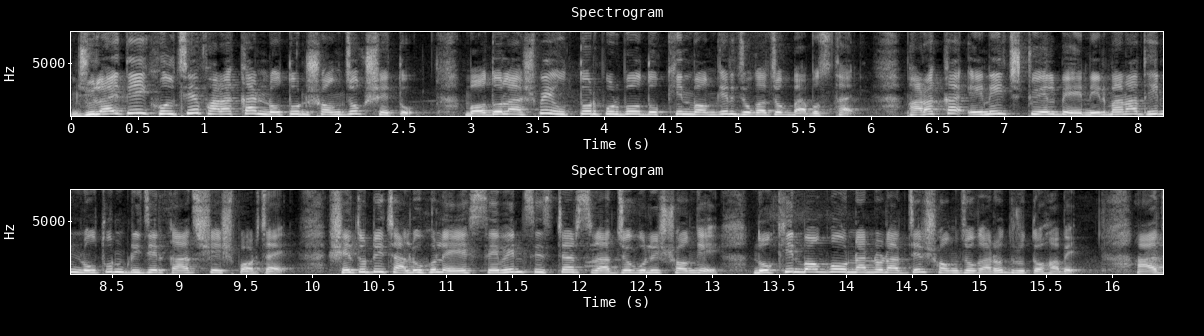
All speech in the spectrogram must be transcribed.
জুলাইতেই খুলছে ফারাক্কার নতুন সংযোগ সেতু। বদল আসবে উত্তর পূর্ব দক্ষিণবঙ্গের যোগাযোগ ব্যবস্থায়। ফারাক্কা এনএইচ টুয়েলভে নির্মাণাধীন নতুন ব্রিজের কাজ শেষ পর্যায়ে। সেতুটি চালু হলে সেভেন সিস্টার্স রাজ্যগুলির সঙ্গে দক্ষিণবঙ্গ অন্যান্য রাজ্যের সংযোগ আরও দ্রুত হবে। আজ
